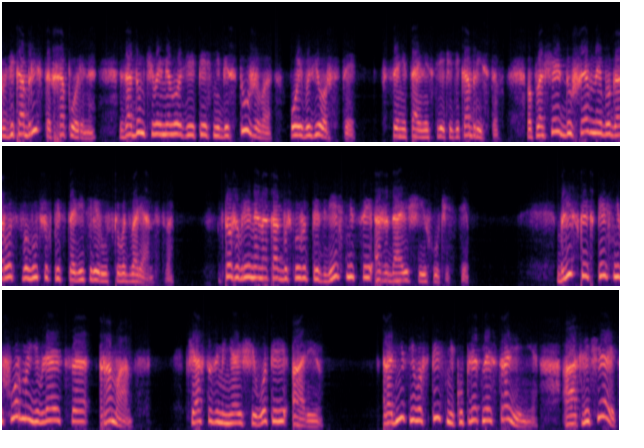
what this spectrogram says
В «Декабристах» Шапорина задумчивая мелодия песни Бестужева «Ой, вы версты» в сцене тайной встречи декабристов воплощает душевное благородство лучших представителей русского дворянства. В то же время она как бы служит предвестницей, ожидающей их участи. Близкой к песне формой является романс, часто заменяющий в опере арию. Роднит его с песней куплетное строение, а отличает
